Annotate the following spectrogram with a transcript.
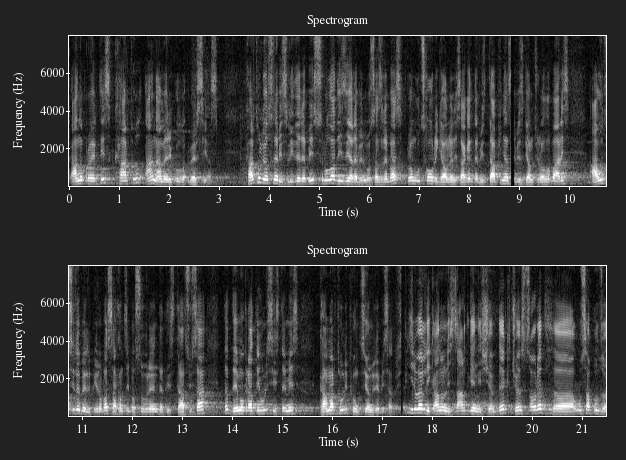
კანონპროექტის ქართულ ან ამერიკულ ვერსიას. ქართული ოცნების ლიდერები სრულად იზიარებენ მოსაზრებას, რომ უცხოური გავლენის აგენტების დაფინანსების გამჭვირვალობა არის აუცილებელი პირობა სახელმწიფო სუვერენიტეტის დაცვისა და დემოკრატიული სისტემის გამართული ფუნქციონირებისათვის. პირველი კანონის წარდგენის შემდეგ ჩვენ სწორედ უსაფუძო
